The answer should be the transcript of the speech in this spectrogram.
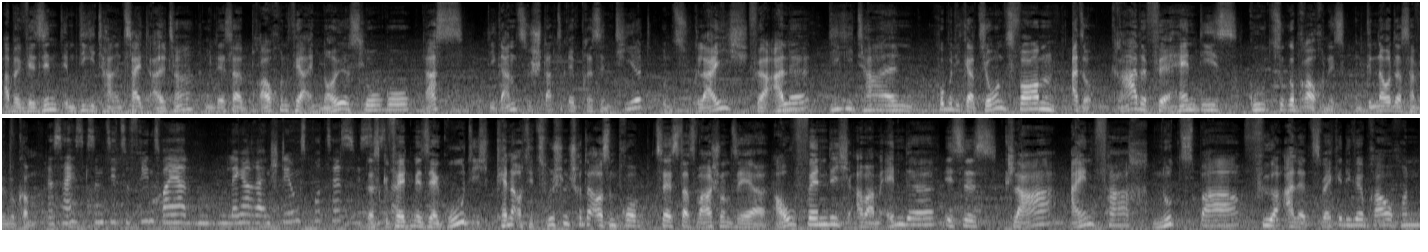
aber wir sind im digitalen Zeitalter und deshalb brauchen wir ein neues Logo, das die ganze Stadt repräsentiert und zugleich für alle digitalen Kommunikationsformen, also gerade für Handys, gut zu gebrauchen ist. Und genau das haben wir bekommen. Das heißt, sind Sie zufrieden? Es war ja ein längerer Entstehungsprozess. Ist Das gefällt mir sehr gut. Ich kenne auch die Zwischenschritte aus dem Prozess. Das war schon sehr aufwendig, aber am Ende ist es klar, einfach, nutzbar für alle Zwecke, die wir brauchen.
